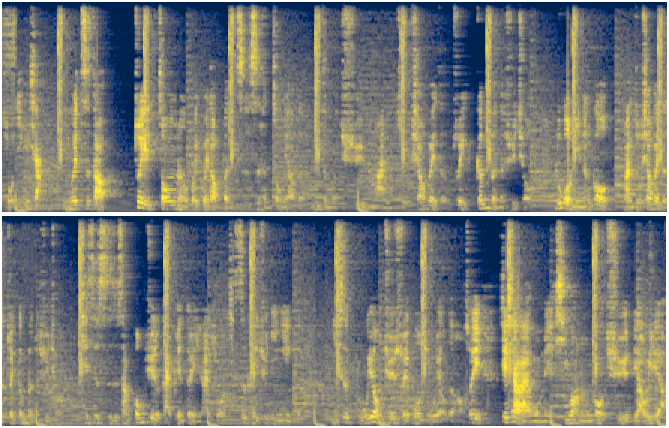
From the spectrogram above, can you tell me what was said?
所影响。你会知道，最终呢回归到本质是很重要的。你怎么去满足消费者最根本的需求？如果你能够满足消费者最根本的需求，其实事实上工具的改变对你来说是可以去应应的。你是不用去随波逐流的哈，所以接下来我们也希望能够去聊一聊，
